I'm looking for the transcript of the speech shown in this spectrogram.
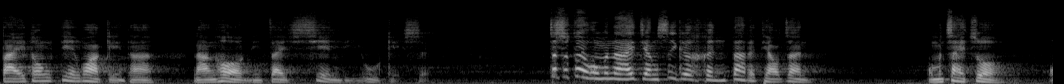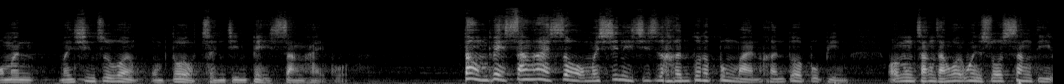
打一通电话给他，然后你再献礼物给神。这是对我们来讲是一个很大的挑战。我们在座，我们扪心自问，我们都有曾经被伤害过。当我们被伤害时候，我们心里其实很多的不满，很多的不平。我们常常会问说：上帝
